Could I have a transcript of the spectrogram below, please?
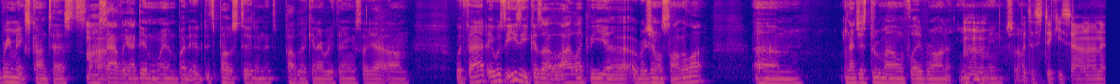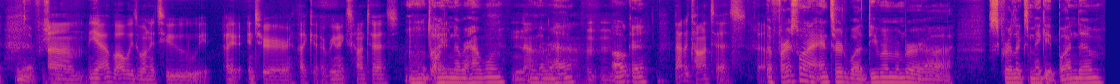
remix contest. Uh-huh. Sadly, I didn't win, but it, it's posted and it's public and everything. So yeah, um, with that, it was easy because I, I like the uh, original song a lot, um, and I just threw my own flavor on it. You know what I Mhm. mean? So Put the sticky sound on it. yeah, for sure. Um, yeah, I've always wanted to uh, enter like a remix contest. Mhm. Oh, you never have one? No, you never have. mm-mm. Oh, okay. Not a contest. so. The first one I entered was. Do you remember uh, Skrillex "Make It Bun Dem"?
